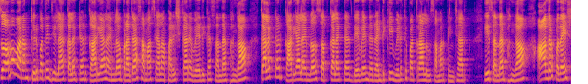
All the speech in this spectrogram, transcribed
సోమవారం తిరుపతి జిల్లా కలెక్టర్ కార్యాలయంలో ప్రజా సమస్యల పరిష్కార వేదిక సందర్భంగా కలెక్టర్ కార్యాలయంలో సబ్ కలెక్టర్ దేవేందర్ రెడ్డికి వినతి పత్రాలు సమర్పించారు. ఈ సందర్భంగా ఆంధ్రప్రదేశ్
